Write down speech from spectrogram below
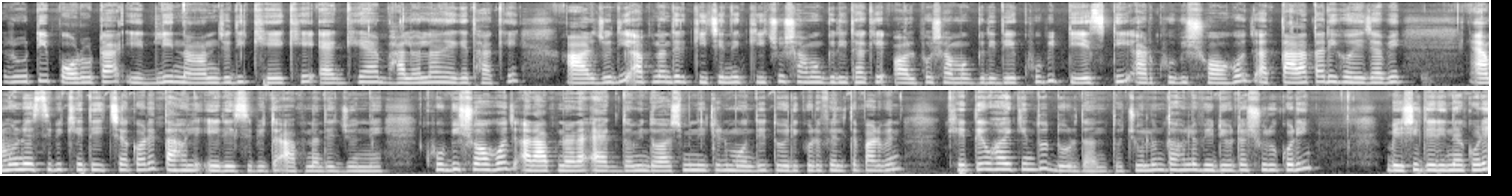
রুটি, পরোটা, ইডলি, নান যদি খেয়ে খেয়ে একঘেয়ে আর ভালো না লেগে থাকে, আর যদি আপনাদের কিচেনে কিছু সামগ্রী থাকে, অল্প সামগ্রী দিয়ে খুবই টেস্টি আর খুবই সহজ আর তাড়াতাড়ি হয়ে যাবে, এমন রেসিপি খেতে ইচ্ছা করে, তাহলে এই রেসিপিটা আপনাদের জন্য খুবই সহজ আর আপনারা একদমই দশ মিনিটের মধ্যে তৈরি করে ফেলতে পারবেন। খেতেও হয় কিন্তু দুর্দান্ত। চলুন তাহলে ভিডিওটা শুরু করি। বেশি দেরি না করে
